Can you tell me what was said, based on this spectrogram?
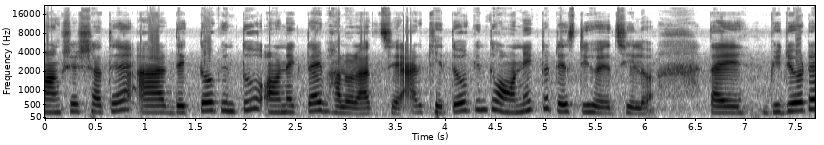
মাংসের সাথে, আর দেখতেও কিন্তু অনেকটাই ভালো লাগছে, আর খেতেও কিন্তু অনেকটা টেস্টি হয়েছিল। তাই ভিডিওটা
